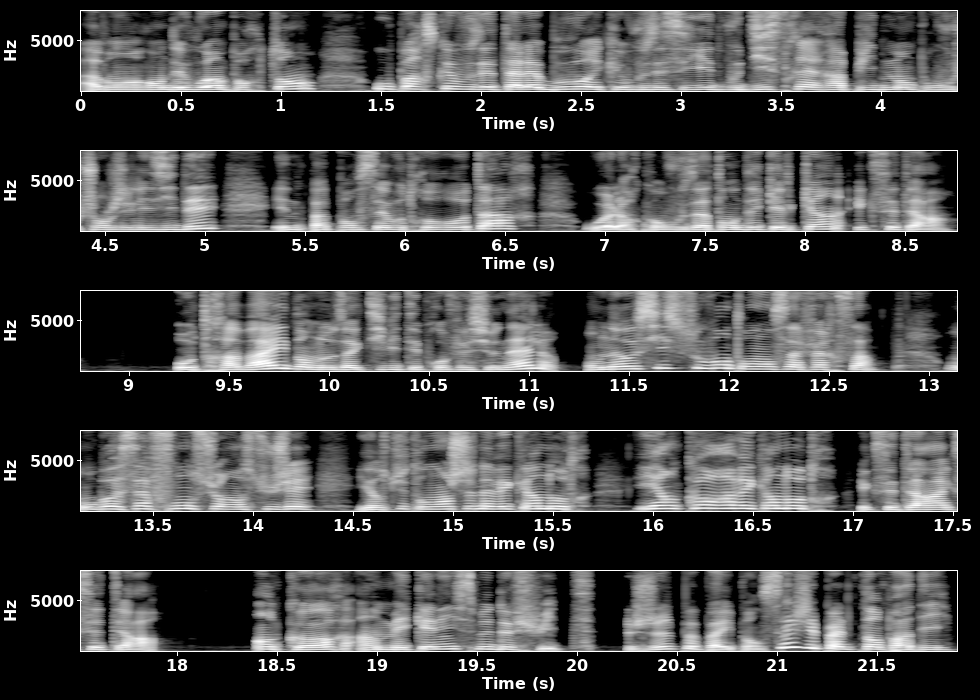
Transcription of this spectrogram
avant un rendez-vous important, ou parce que vous êtes à la bourre et que vous essayez de vous distraire rapidement pour vous changer les idées et ne pas penser à votre retard, ou alors quand vous attendez quelqu'un, etc. Au travail, dans nos activités professionnelles, on a aussi souvent tendance à faire ça. On bosse à fond sur un sujet, et ensuite on enchaîne avec un autre, et encore avec un autre, etc. Encore un mécanisme de fuite. Je ne peux pas y penser, j'ai pas le temps, pardi.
